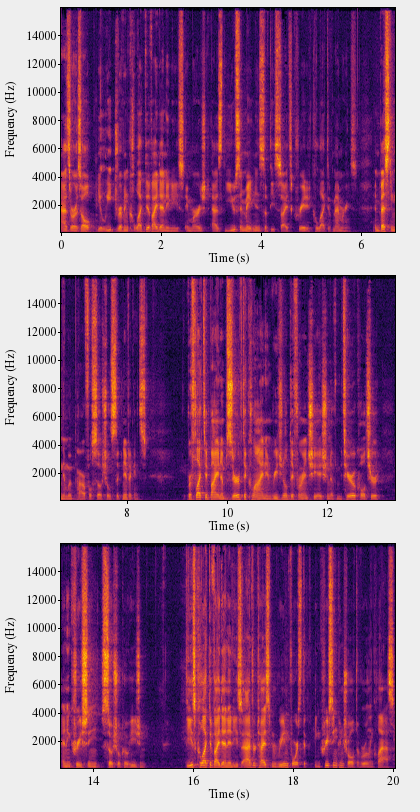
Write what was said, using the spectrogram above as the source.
As a result, elite driven collective identities emerged as the use and maintenance of these sites created collective memories, investing them with powerful social significance. Reflected by an observed decline in regional differentiation of material culture and increasing social cohesion. These collective identities advertised and reinforced the increasing control of the ruling class,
